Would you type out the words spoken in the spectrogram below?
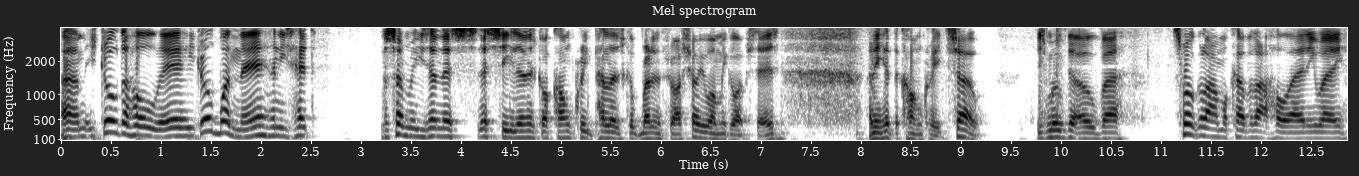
Um, he's drilled a hole there, he drilled one there, and he's hit for some reason this this ceiling has got concrete pillars running through. I'll show you when we go upstairs. And he hit the concrete. So he's moved it over. Smoke alarm will cover that hole anyway.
